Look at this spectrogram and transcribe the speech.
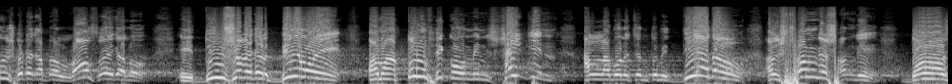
দুইশো টাকা আপনার লস হয়ে গেল? এই দুইশো টাকার বিনিময়ে আমা তুলফিকু মিন শাইকিন আল্লাহ বলেছেন, তুমি দিয়ে দাও, আমি সঙ্গে সঙ্গে দশ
